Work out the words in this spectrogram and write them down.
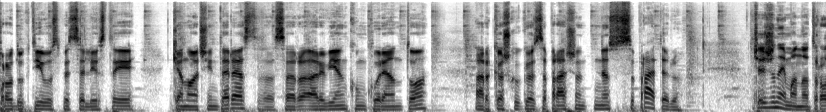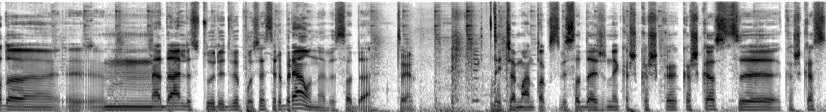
produktyvūs specialistai, kieno čia interesas, ar, ar vien konkurentų, ar kažkokiu atsiprašant nesusipratėlių. Čia, žinai, man atrodo, e, medalis turi dvi pusės ir breuna visada. Taip. Tai čia man toks visada, žinai, kaž, kažka, kažkas, e, kažkas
